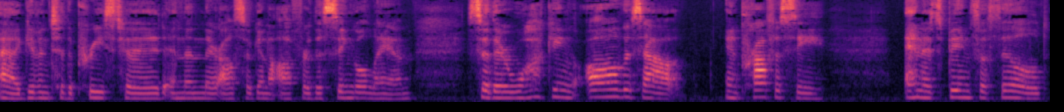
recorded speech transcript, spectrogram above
uh, given to the priesthood. And then they're also going to offer the single lamb. So they're walking all this out in prophecy, and it's being fulfilled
